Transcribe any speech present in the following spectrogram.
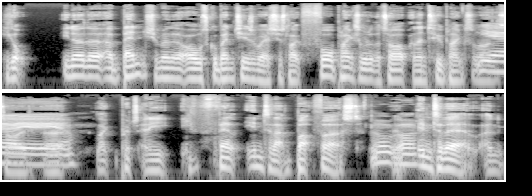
He got you know the a bench, remember the old school benches where it's just like four planks of wood at the top and then two planks on the Yeah, side. yeah, uh, yeah. Like push, and he fell into that butt first, Oh god. into there, and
